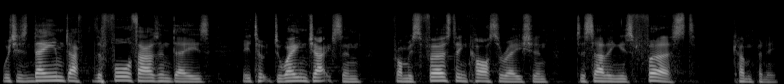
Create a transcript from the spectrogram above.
which is named after the 4,000 days it took Dwayne Jackson from his first incarceration to selling his first company.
